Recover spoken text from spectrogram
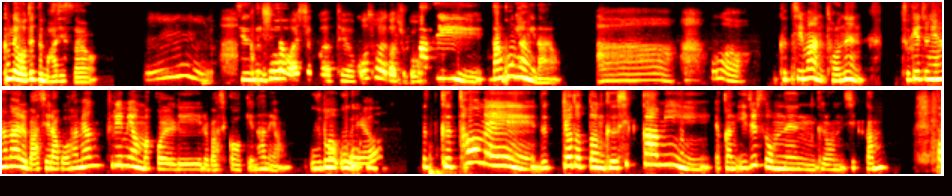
근데 어쨌든 맛있어요. 음, 지금 진짜 맛있을 것 같아요. 고소해가지고. 까지 땅콩 향이 나요. 아, 우와. 그치만 저는 두 개 중에 하나를 마시라고 하면 프리미엄 막걸리를 마실 것 같긴 하네요. 우도 아, 우고? 그, 그 처음에 느껴졌던 그 식감이 약간 잊을 수 없는 그런 식감? 아,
